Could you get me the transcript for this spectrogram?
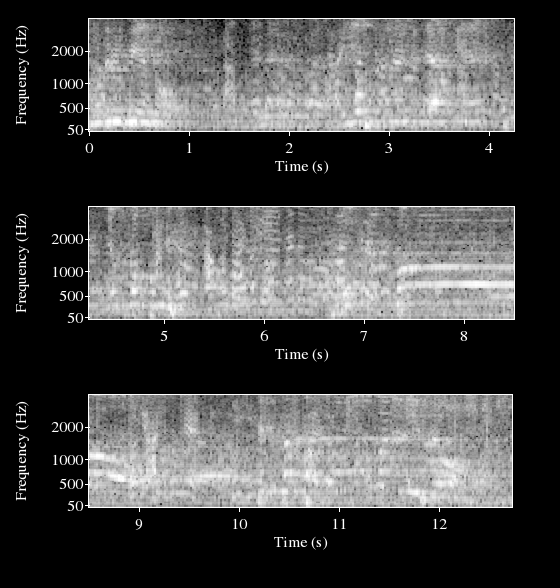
분들을 위해서 이어수를 준비한 우리의 명성 동네 나중에 사전 명성 저기 아니 선배 김창 박수 보내주십시오.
